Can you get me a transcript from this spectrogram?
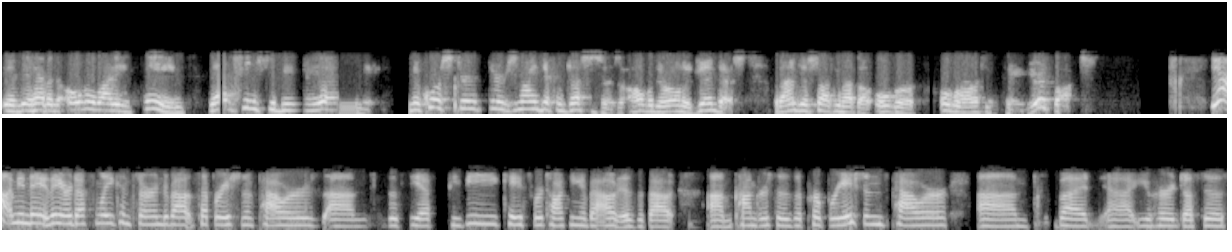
if they have an overriding theme, that seems to be it. And of course, there, there's nine different justices, all with their own agendas. But I'm just talking about the over overarching thing. Your thoughts? Yeah, I mean they they are definitely concerned about separation of powers. Um, the CFPB case we're talking about is about um, Congress's appropriations power. Um, but uh, you heard Justice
